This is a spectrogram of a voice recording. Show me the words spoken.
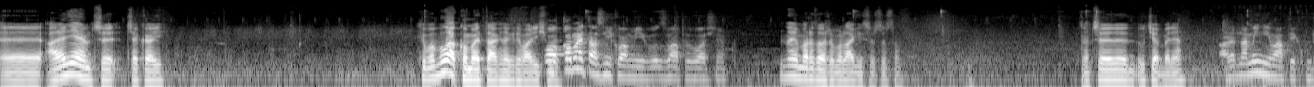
E, ale nie wiem, czy... Czekaj. Chyba była kometa, jak nagrywaliśmy. O, kometa znikła mi w- z mapy właśnie. No i bardzo dobrze, bo lagi jeszcze są. Znaczy, u ciebie, nie? Ale na minimapie, kur...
